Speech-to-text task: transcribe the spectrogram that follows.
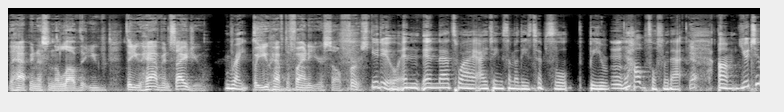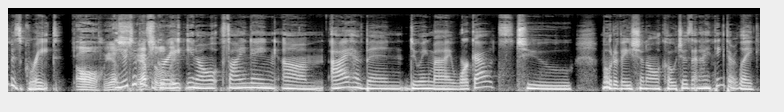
the happiness and the love that you that you have inside you. Right. But you have to find it yourself first. You do. And and that's why I think some of these tips will be mm-hmm. helpful for that. Yeah. Um YouTube is great. Oh, yes. YouTube absolutely. is great, you know, finding um I have been doing my workouts to motivational coaches and I think they're like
